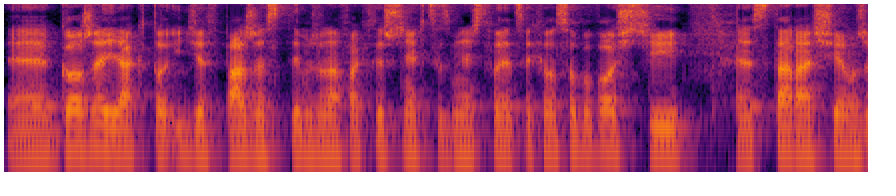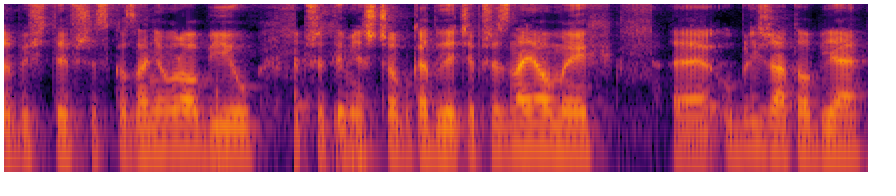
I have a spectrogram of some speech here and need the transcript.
Yy, Gorzej, jak to idzie w parze z tym, że ona faktycznie chce zmieniać Twoje cechy osobowości, yy, stara się, żebyś Ty wszystko za nią robił, przy tym jeszcze obgaduje Cię przy znajomych, ubliża Tobie.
